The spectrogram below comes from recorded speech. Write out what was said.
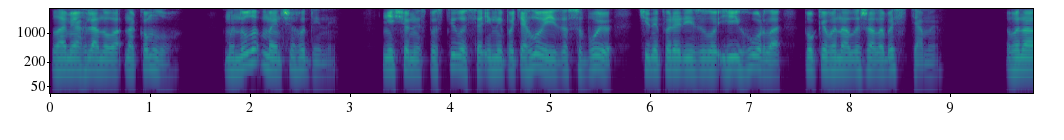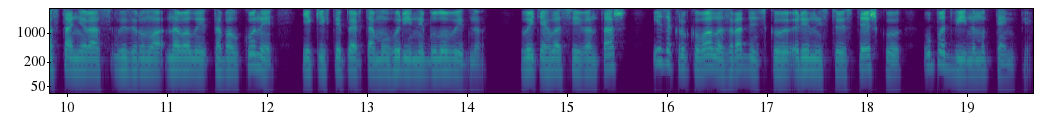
Ламія глянула на комлог. Минуло менше години. Ніщо не спустилося і не потягло її за собою чи не перерізало їй горла, поки вона лежала без тями. Вона останній раз визирнула на вали та балкони, яких тепер там угорі не було видно, витягла свій вантаж і закрокувала з радницькою ринистою стежкою у подвійному темпі.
